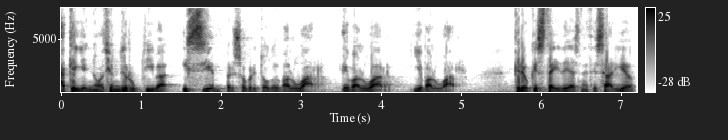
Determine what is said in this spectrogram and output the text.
aquella innovación disruptiva y siempre, sobre todo, evaluar, evaluar y evaluar. Creo que esta idea es necesaria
